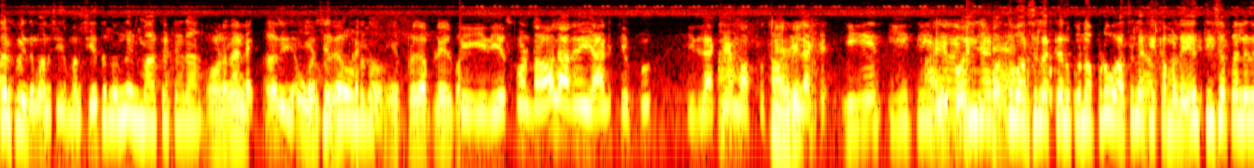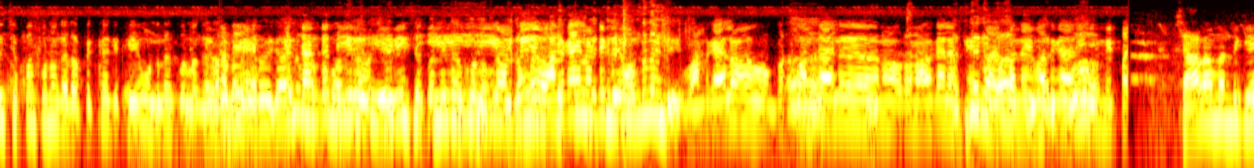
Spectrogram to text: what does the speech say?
మారిపోయింది మన చే- మన చేతుల్లో ఉందండి మార్కెట్ అయినా ఉండదండి. అది ఎవరి చేతిలో ఉండదు. ఎప్పటికప్పుడు వెళ్ళిపో ఇది తీసుకుంటావా లేదా అంటే చెప్పు. ఇది లెక్కే మొత్తం వరుస లెక్క అనుకున్నప్పుడు వరుస లెక్క ఇక మళ్ళీ ఏం తీసే పని లేదని చెప్పనుకున్నాం కదా పెక్కకి ఏం ఉండదు అనుకున్నాం కదా ఇరవై కాయలు పెక్క ఏం ఇది- తీసే పని లేదు అనుకున్నాం. ఉండదండి. కదా, చాలా మందికి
